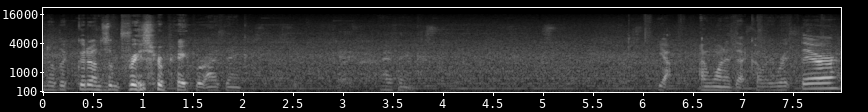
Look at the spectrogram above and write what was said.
it'll look good on some freezer paper, I think. I think. Yeah, I wanted that color right there.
